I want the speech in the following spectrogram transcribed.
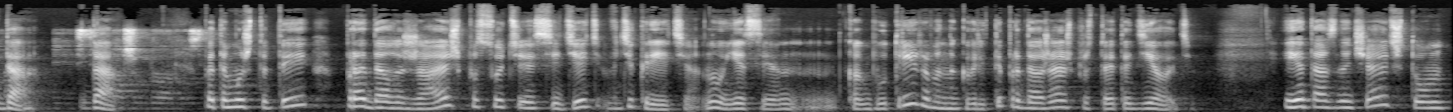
Да, да. Потому что ты продолжаешь, по сути, сидеть в декрете. Ну, если как бы утрированно говорить, ты продолжаешь просто это делать. И это означает, что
